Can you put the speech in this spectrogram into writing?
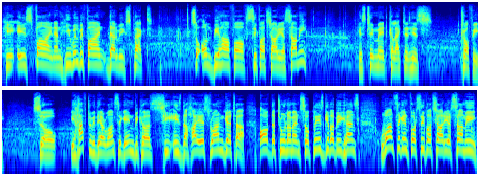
he is fine, and he will be fine that we expect. So on behalf of Sifat Shahriar Sami, his teammate collected his trophy. So you have to be there once again because he is the highest run getter of the tournament. So please give a big hands once again for Sifat Shahriar Sami,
